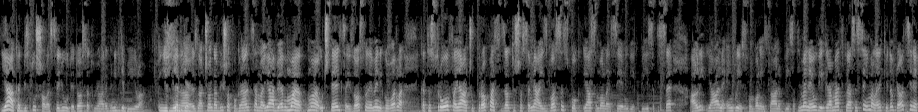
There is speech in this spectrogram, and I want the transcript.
Ja kad bi slušala sve ljude dostatku, ja ne bi nigdje bila. Istina. Nigdje, znači onda bi išla po granicama, ja bi, evo moja, moja učiteljica iz osnovne meni govorila katastrofa, ja ću propast zato što sam ja iz bosanskog, ja sam volila se uvijek pisati sve, ali ja na engleskom volim stvarno pisati. Mene je uvijek gramatika, ja sam sve imala neke dobre ocjene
